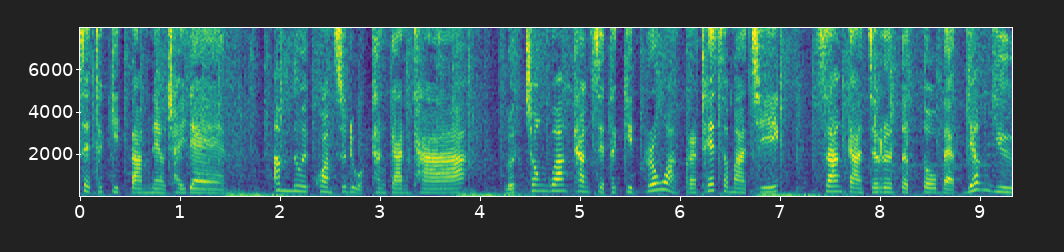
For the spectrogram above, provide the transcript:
เศรษฐกิจตามแนวชายแดน อำนวยความสะดวกทางการค้า ลดช่องว่างทางเศรษฐกิจระหว่างประเทศสมาชิก สร้างการเจริญเติบโตแบบยั่งยื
